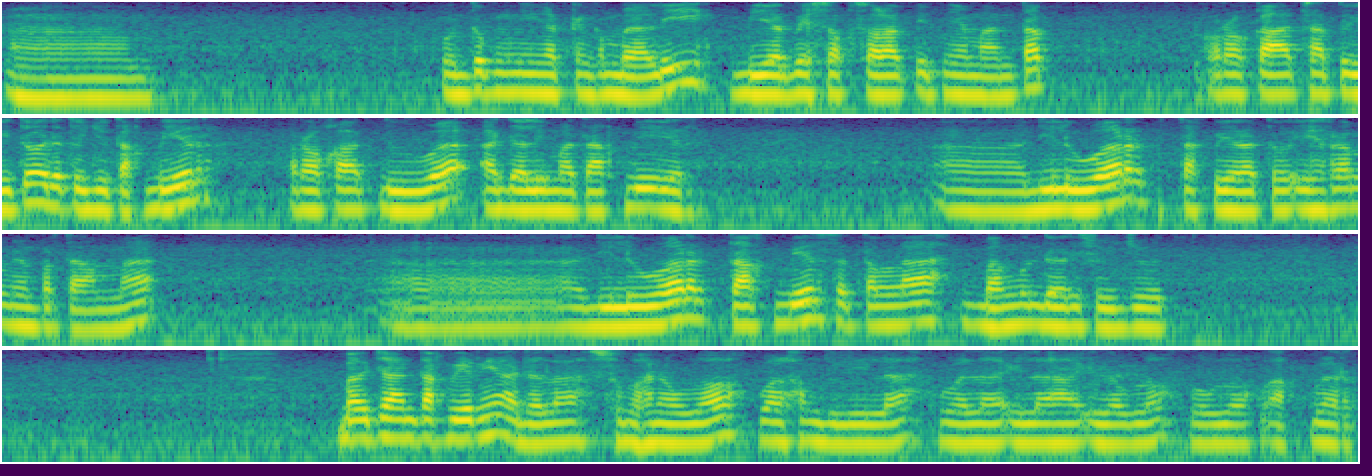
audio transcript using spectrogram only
Um, untuk mengingatkan kembali biar besok salat idnya mantap rokaat satu itu ada tujuh takbir rokaat dua ada lima takbir. Uh, di luar takbiratul ihram yang pertama uh, di luar takbir setelah bangun dari sujud. Bacaan takbirnya adalah subhanallah walhamdulillah wala ilaha illallah wallahu akbar.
